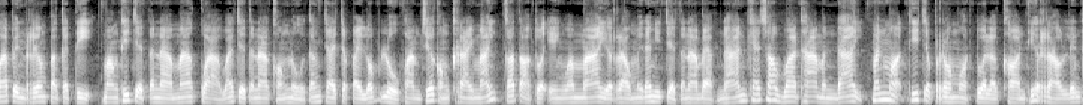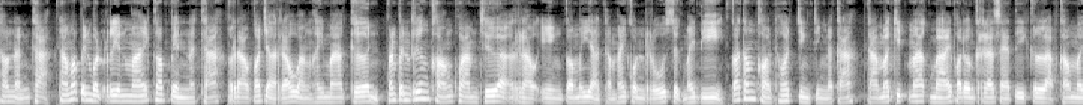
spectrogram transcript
ว่าเป็นเรื่องปกติ มองที่เจตนามากกว่าว่าเจตนาของหนูตั้งใจจะไปลบหลู่ความเชื่อของใครไหมก็ตอบตัวเองว่าไม่เราไม่ได้มีเจตนาแบบนั้น แค่ชอบว่าถ้ามันได้ มันเหมาะที่จะโปรโมทตัวละครที่เราเล่นเท่านั้นค่ะ ถามว่าเป็นบทเรียนไหมก็เป็นนะคะ เราก็จะระวังให้มากขึ้น มันเป็นเรื่องของความเชื่อเราเองก็ไม่อยากทำให้คนรู้สึกไม่ดี ก็ต้องขอโทษจริง ๆนะคะ ถามว่าคิดมากไหมพอโดนกระแสตีกลับเข้ามา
